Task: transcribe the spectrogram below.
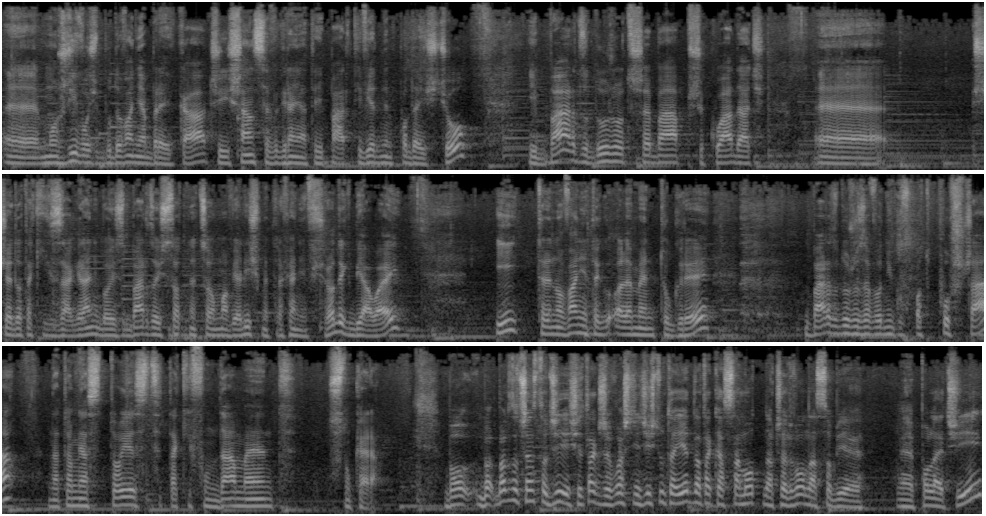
e, możliwość budowania breaka, czyli szansę wygrania tej partii w jednym podejściu i bardzo dużo trzeba przykładać e, się do takich zagrań, bo jest bardzo istotne, co omawialiśmy, trafianie w środek białej i trenowanie tego elementu gry. Bardzo dużo zawodników odpuszcza, natomiast to jest taki fundament snookera. Bo ba- bardzo często dzieje się tak, że właśnie gdzieś tutaj jedna taka samotna czerwona sobie e, poleci.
